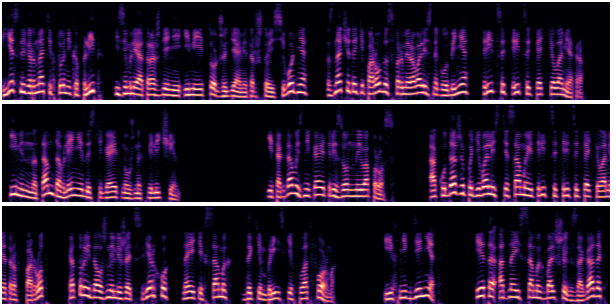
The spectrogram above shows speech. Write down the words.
Если верна тектоника плит и Земля от рождения имеет тот же диаметр, что и сегодня, значит эти породы сформировались на глубине 30-35 километров. Именно там давление достигает нужных величин. И тогда возникает резонный вопрос – а куда же подевались те самые 30-35 километров пород, которые должны лежать сверху на этих самых докембрийских платформах? Их нигде нет. И это одна из самых больших загадок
